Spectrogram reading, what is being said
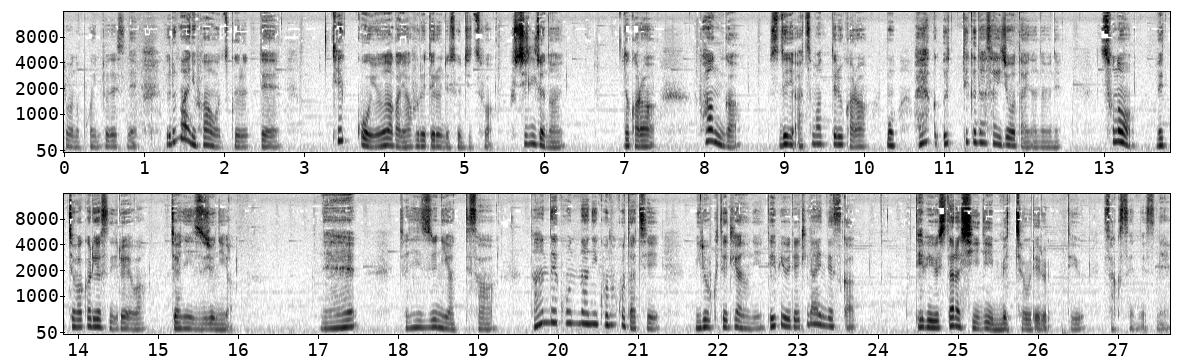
今日のポイントですね。売る前にファンを作るって結構世の中に溢れてるんですよ実は。不思議じゃない？だからファンがすでに集まってるからもう早く売ってください状態なのよね。そのめっちゃ分かりやすい例はジャニーズジュニア。ねえジャニーズジュニアってさなんでこんなにこの子たち魅力的なのにデビューできないんですか？デビューしたら CD めっちゃ売れるっていう作戦ですね。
